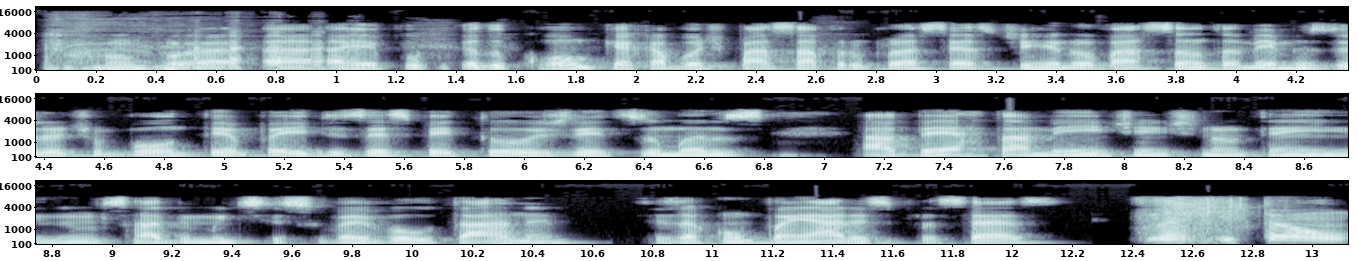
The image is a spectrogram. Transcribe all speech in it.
como a, a, República do Congo, que acabou de passar por um processo de renovação também, mas durante um bom tempo aí desrespeitou os direitos humanos abertamente. A gente não tem, não sabe muito se isso vai voltar, né? Vocês acompanharam esse processo? Então,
